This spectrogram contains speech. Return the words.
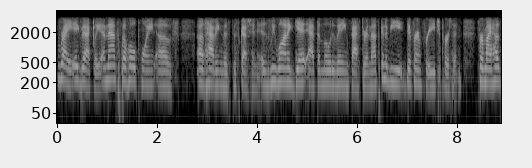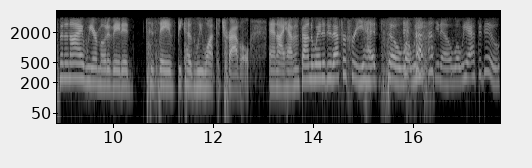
Right, exactly. And that's the whole point of of having this discussion is we want to get at the motivating factor and that's going to be different for each person. For my husband and I, we are motivated to save because we want to travel and I haven't found a way to do that for free yet. So what we, you know, what we have to do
